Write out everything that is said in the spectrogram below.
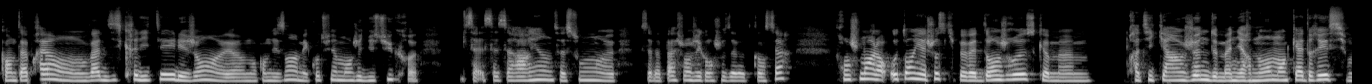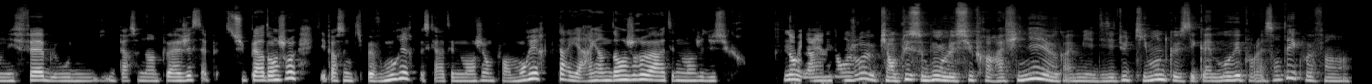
Quand après on va discréditer les gens euh, donc en disant ah, mais continuez à manger du sucre, ça, ça sert à rien de toute façon, euh, ça va pas changer grand-chose à votre cancer. Franchement, alors autant il y a des choses qui peuvent être dangereuses comme pratiquer un jeûne de manière non encadrée, si on est faible ou une, personne un peu âgée, ça peut être super dangereux. Des personnes qui peuvent mourir, parce qu'arrêter de manger, on peut en mourir. Il n'y a rien de dangereux à arrêter de manger du sucre. Non, il n'y a rien de dangereux. Puis en plus, bon, le sucre raffiné, euh, quand même, il y a des études qui montrent que c'est quand même mauvais pour la santé, quoi. Enfin,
